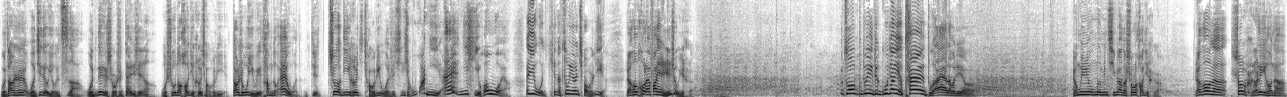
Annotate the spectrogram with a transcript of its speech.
我当时我记得有一次啊，我那个时候是单身啊，我收到好几盒巧克力。当时我以为他们都爱我呢，就收到第一盒巧克力，我是心想哇，你哎你喜欢我呀？哎呦我天哪，送一盒巧克力。然后后来发现人手一盒，我怎么不对？这姑娘也太博爱了吧，这样。然后明明莫名其妙的收了好几盒，然后呢，收了盒了以后呢，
